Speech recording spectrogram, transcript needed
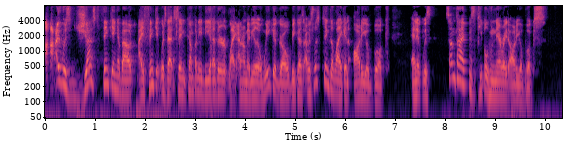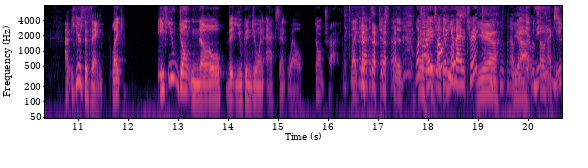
I was just thinking about I think it was that same company the other like I don't know maybe a week ago because I was listening to like an audiobook and it was sometimes people who narrate audiobooks I, here's the thing like if you don't know that you can do an accent well don't try like that's just the, What are you right? Like, talking unless- about, Trick? Yeah, Oh, yeah. It was so hacky.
